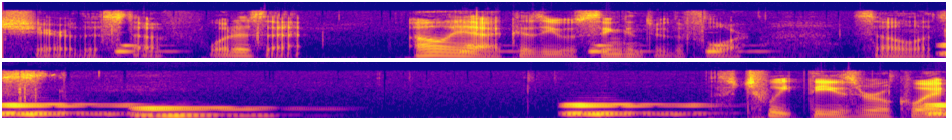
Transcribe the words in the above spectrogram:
Share this stuff. What is that? Oh yeah, because he was sinking through the floor. So let's, let's tweet these real quick.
